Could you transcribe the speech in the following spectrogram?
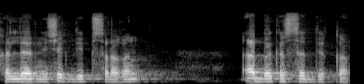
Хәлләр ничек дип сораган Әббәкер Сиддикка.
